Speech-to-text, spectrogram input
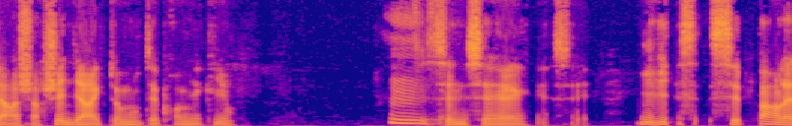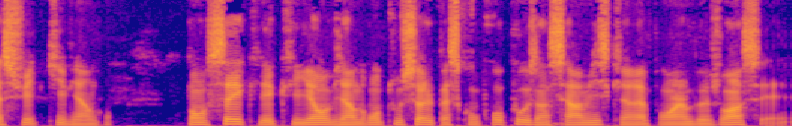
iras chercher directement tes premiers clients. Mmh. C'est par la suite qu'ils viendront. Penser que les clients viendront tout seuls parce qu'on propose un service qui répond à un besoin, c'est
